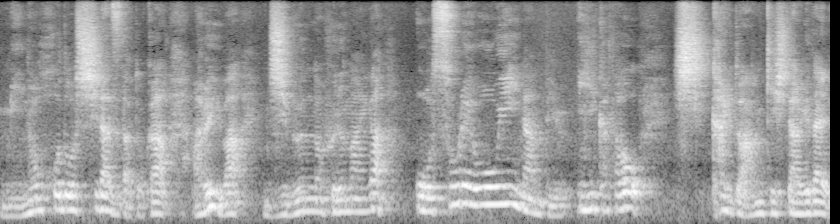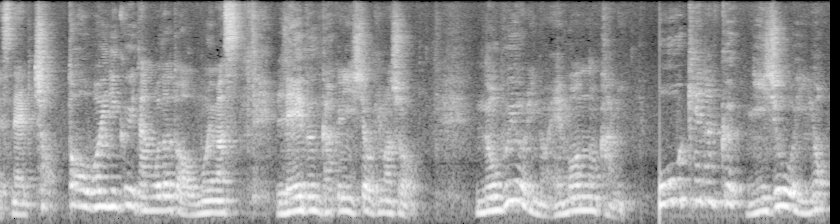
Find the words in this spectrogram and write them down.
身の程知らずだとかあるいは自分の振る舞いが恐れ多いなんていう言い方をしっかりと暗記してあげたいですね。ちょっと覚えにくい単語だとは思います。例文確認しておきましょう。信頼の右衛門の神。大けなく二条院を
